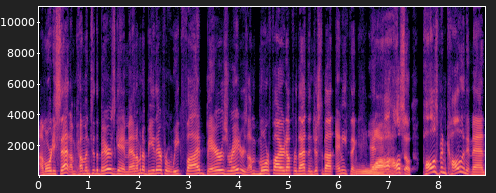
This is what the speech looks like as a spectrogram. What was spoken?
I'm already set. I'm coming to the Bears game, man. I'm going to be there for week five, Bears Raiders. I'm more fired up for that than just about anything. Wow. And also, Paul's been calling it, man.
